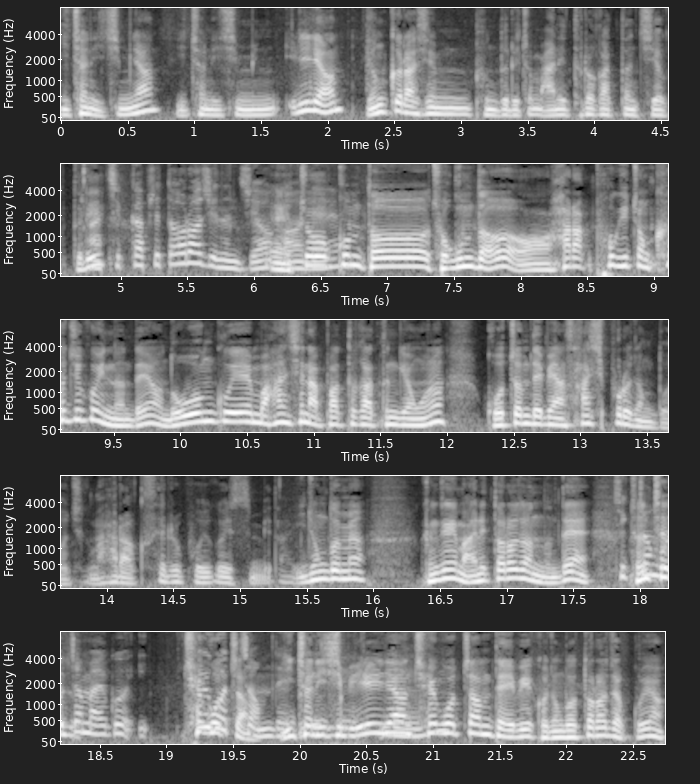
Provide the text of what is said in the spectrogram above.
2020년, 2021년 연끌하신 분들이 좀 많이 들어갔던 지역들이 아, 집값이 떨어지는 지역. 아, 네. 조금 더 조금 더 어, 하락 폭이 좀 커지고 있는데요. 노원구의 뭐 한신 아파트 같은 경우는 고점 대비 한 40% 정도 지금 하락세를 보이고 있습니다. 이 정도면 굉장히 많이 떨어졌는데 직전 고점 말고 이- 최고점, 대비. 2021년 네. 최고점 대비 그 정도 떨어졌고요.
